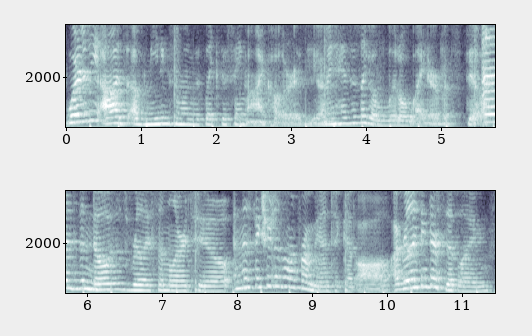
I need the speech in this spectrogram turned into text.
What are the odds of meeting someone with like the same eye color as you? I mean, his is like a little lighter, but still. And the nose is really similar too. And this picture doesn't look romantic at all. I really think they're siblings.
